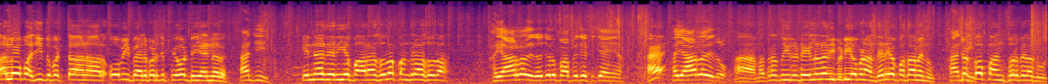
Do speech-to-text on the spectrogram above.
ਆ ਲੋ ਭਾਜੀ ਦੁਪੱਟਾ ਨਾਲ ਉਹ ਵੀ ਵੈਲਵਟ ਚ ਪਿਓਰ ਡਿਜ਼ਾਈਨਰ ਹਾਂਜੀ। ਕਿੰਨਾ ਦੇ ਦਈਏ? 1200 ਦਾ 1500 ਦਾ? 1000 ਦਾ ਦੇ ਦਿਓ ਚਲੋ ਬਾਬੇ ਦੇ ਹੱਟੀ 'ਚ ਆਏ ਆ। ਹੈ? 1000 ਦਾ ਦੇ ਦਿਓ। ਹਾਂ ਮਤਲਬ ਤੁਸੀਂ ਰਿਟੇਲਰਾਂ ਦੀ ਵੀਡੀਓ ਬਣਾਉਂਦੇ ਰਹੇ ਹੋ ਪਤਾ ਮੈਨੂੰ। ਹਾਂਜੀ। ਚੱਕੋ 500 ਰੁਪਏ ਦਾ ਸੂਟ।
